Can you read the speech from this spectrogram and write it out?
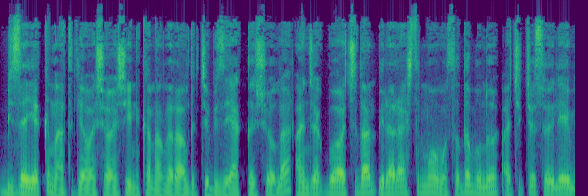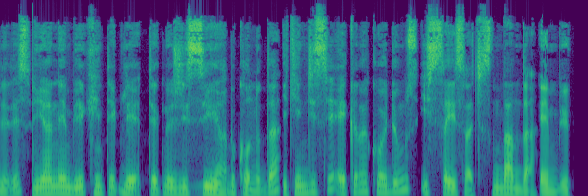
bize yakın artık yavaş yavaş yeni kanalları aldıkça bize yaklaşıyorlar. Ancak bu açıdan bir araştırma olmasa da bunu açıkça söyleyebiliriz. Dünyanın en büyük Hint teknolojisi bu konuda. İkincisi ekrana koyduğumuz iş sayısı açısından da en büyük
